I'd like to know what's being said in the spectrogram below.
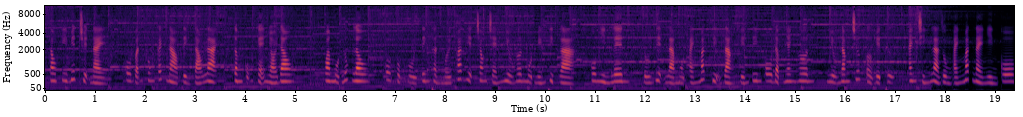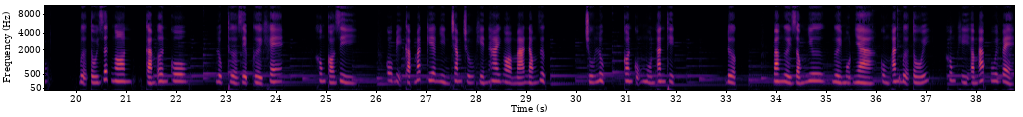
Sau khi biết chuyện này, cô vẫn không cách nào tỉnh táo lại, tâm cũng khẽ nhói đau. Qua một lúc lâu, cô phục hồi tinh thần mới phát hiện trong chén nhiều hơn một miếng thịt gà. Cô nhìn lên, đối diện là một ánh mắt dịu dàng khiến tim cô đập nhanh hơn. Nhiều năm trước ở biệt thự, anh chính là dùng ánh mắt này nhìn cô. Bữa tối rất ngon, cảm ơn cô. Lục thừa diệp cười khẽ. Không có gì. Cô bị cặp mắt kia nhìn chăm chú khiến hai gò má nóng rực. Chú Lục, con cũng muốn ăn thịt. Được. Ba người giống như người một nhà cùng ăn bữa tối, không khí ấm áp vui vẻ.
